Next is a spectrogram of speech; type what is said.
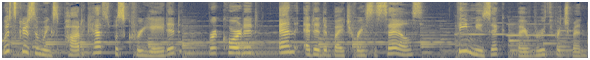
Whiskers and Wings podcast was created, recorded, and edited by Teresa Sayles. Theme music by Ruth Richmond.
